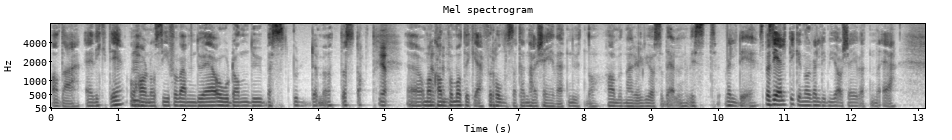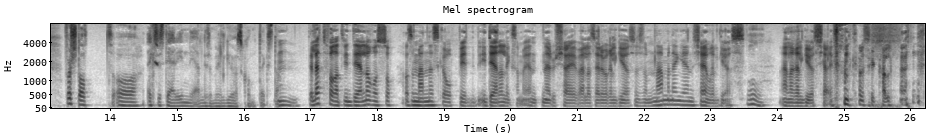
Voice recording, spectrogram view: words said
av deg er viktige og har noe å si for hvem du er, og hvordan du best burde møtes. da. Ja. Eh, og man kan på en måte ikke forholde seg til denne skjevheten uten å ha med den religiøse delen. Hvis veldig, spesielt ikke når veldig mye av skjevheten er forstått og eksistere inn i en liksom, religiøs kontekst. Mm. Det er lett for at vi deler oss opp, altså mennesker opp i, i deler, liksom. Enten er du skeiv, eller så er du religiøs. Sånn, Nei, men jeg er en skeiv religiøs. Mm. Eller religiøs skeiv, eller hva du skal kalle det.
